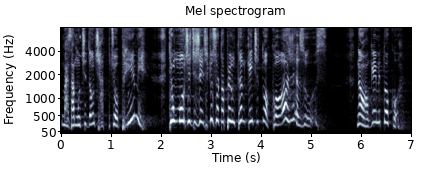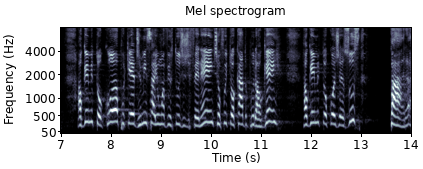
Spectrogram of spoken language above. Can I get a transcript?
Mas a multidão te, te oprime? Tem um monte de gente aqui, o senhor está perguntando quem te tocou, Jesus? Não, alguém me tocou. Alguém me tocou porque de mim saiu uma virtude diferente, eu fui tocado por alguém. Alguém me tocou, Jesus. Para.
